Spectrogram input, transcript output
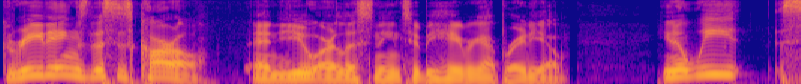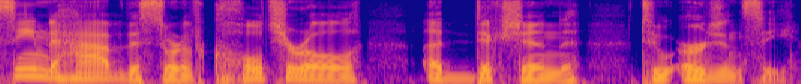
Greetings, this is Carl, and you are listening to Behavior Gap Radio. You know, we seem to have this sort of cultural addiction to urgency,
